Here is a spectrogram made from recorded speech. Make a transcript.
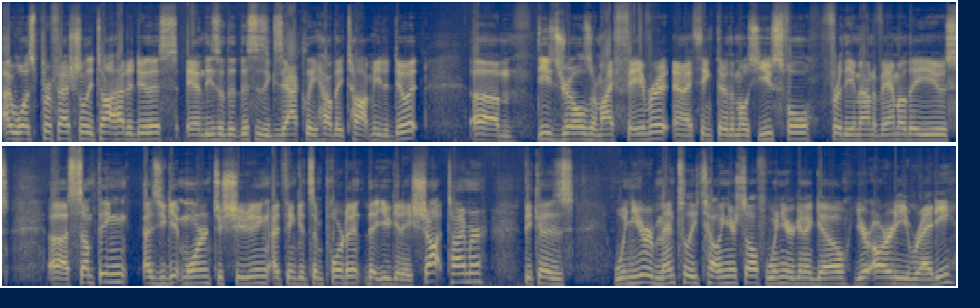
I was professionally taught how to do this, and these are the, this is exactly how they taught me to do it. Um, these drills are my favorite, and I think they're the most useful for the amount of ammo they use. Uh, something, as you get more into shooting, I think it's important that you get a shot timer, because when you're mentally telling yourself when you're gonna go, you're already ready.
